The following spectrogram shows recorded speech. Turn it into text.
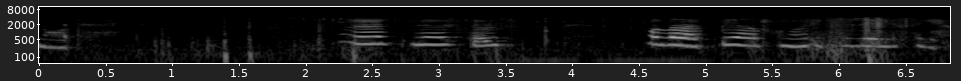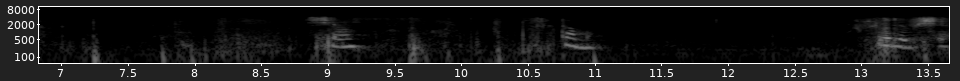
Not. Evet, evet, evet. O da bak bir altına 250'si gel. Şans. Tamam. Şöyle bir şey.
